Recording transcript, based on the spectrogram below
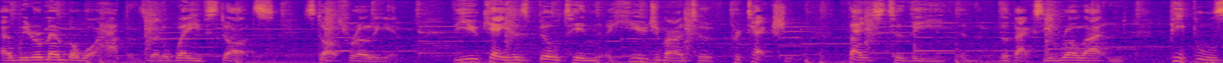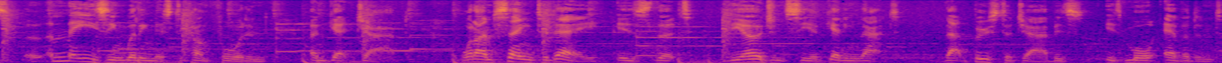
and we remember what happens when a wave starts starts rolling in. The UK has built in a huge amount of protection thanks to the, the vaccine rollout and people's amazing willingness to come forward and, and get jabbed. What I'm saying today is that the urgency of getting that, that booster jab is, is more evident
